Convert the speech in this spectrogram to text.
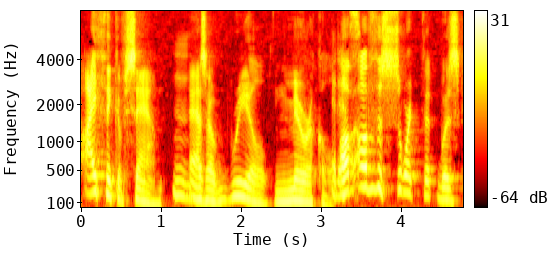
I think of SAM mm. as a real miracle of, of the sort that was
